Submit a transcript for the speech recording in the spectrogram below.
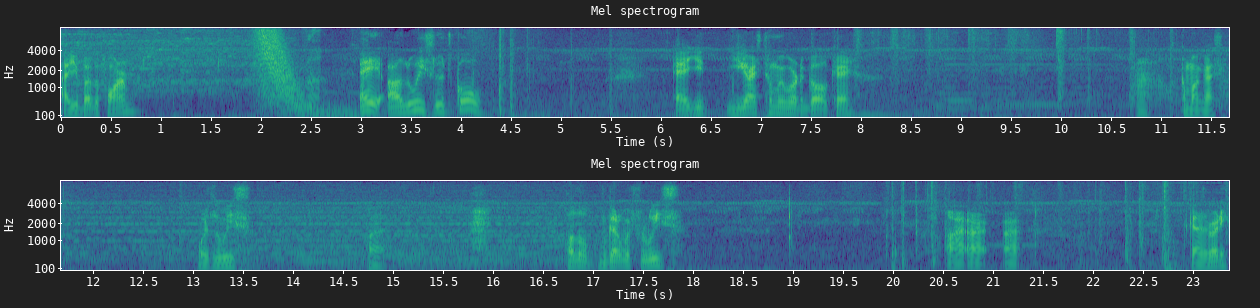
Are you by the farm? Hey, uh, Luis, let's go. Hey, you, you guys tell me where to go, okay? Uh, come on, guys. Where's Luis? What? Hold up, we gotta wait for Luis. Alright, alright, alright. Guys, ready?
